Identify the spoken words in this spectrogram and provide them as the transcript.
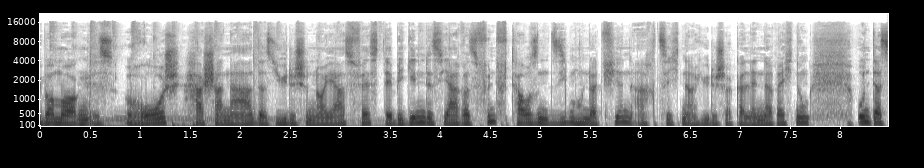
Übermorgen ist Rosh Hashanah, das jüdische Neujahrsfest, der Beginn des Jahres 5784 nach jüdischer Kalenderrechnung und das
